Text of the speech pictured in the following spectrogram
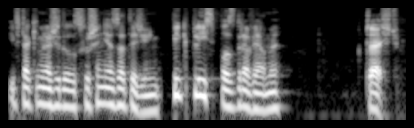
I w takim razie do usłyszenia za tydzień. Pik please, pozdrawiamy. Cześć.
